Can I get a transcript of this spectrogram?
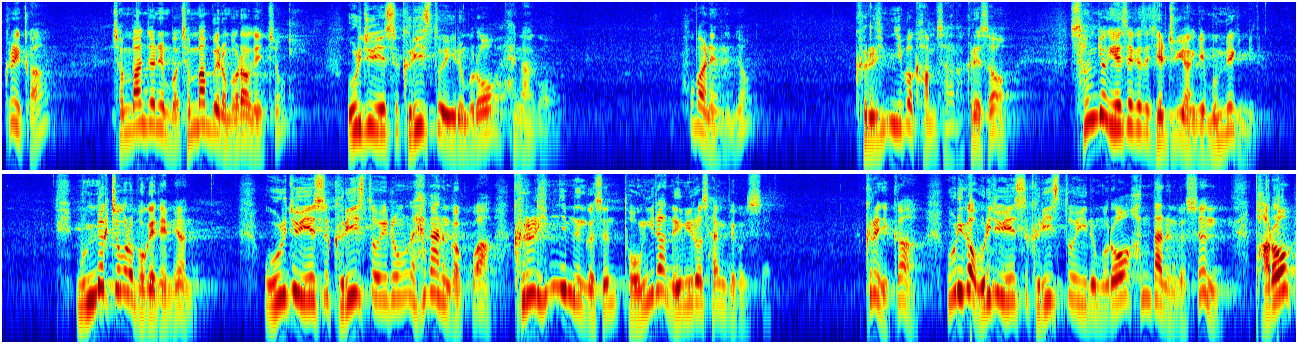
그러니까 전반전에 뭐, 전반부에는 뭐라고 돼 있죠? 우리 주 예수 그리스도의 이름으로 행하고 후반에는요. 그를 힘입어 감사하라. 그래서 성경 해석에서 제일 중요한 게 문맥입니다. 문맥적으로 보게 되면 우리 주 예수 그리스도 이름으로 행하는 것과 그를 힘입는 것은 동일한 의미로 사용되고 있어요. 그러니까 우리가 우리 주 예수 그리스도 이름으로 한다는 것은 바로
